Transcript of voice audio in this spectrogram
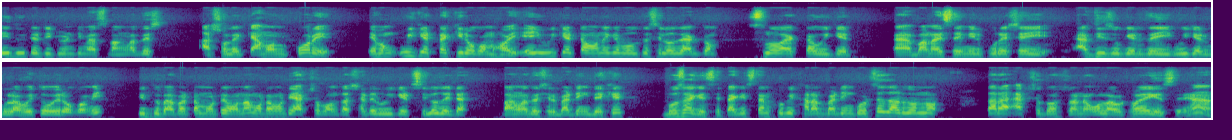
এই দুইটা টি টোয়েন্টি ম্যাচ বাংলাদেশ আসলে কেমন করে এবং উইকেটটা কীরকম হয়? এই উইকেটটা অনেকে বলতেছিল যে একদম স্লো একটা উইকেট বানাইছে মিরপুরে সেই আধি যুগের যেই উইকেটগুলা হয়তো ওই রকমই কিন্তু ব্যাপারটা মোটেও না, মোটামুটি একশো পঞ্চাশ ষাটের উইকেট ছিল যেটা বাংলাদেশের ব্যাটিং দেখে বোঝা গেছে। পাকিস্তান খুবই খারাপ ব্যাটিং করছে, যার জন্য তারা একশো দশ রানে অল আউট হয়ে গেছে হ্যাঁ?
